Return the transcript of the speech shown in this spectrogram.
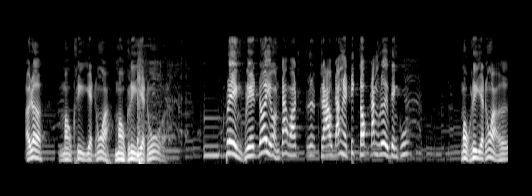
ไอเออเมาคลีเหย็ดหัวเมาคลีเหย็ดหัวเพลงเปลี่ยนด้วยผมตั้งว่าคราวดังในทิกตอกดังเลยเพลงกูเมาคลีเหย็ดหัวเออ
